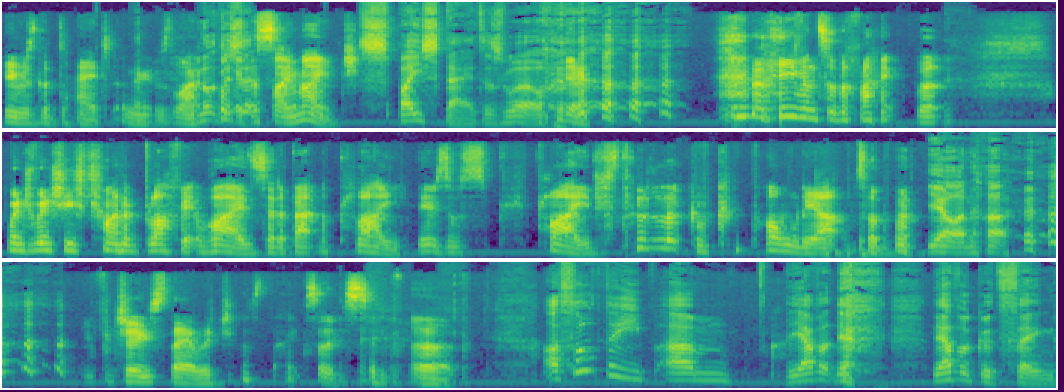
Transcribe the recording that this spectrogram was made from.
he was the dad, and it was like Not just the same age. Space Dad as well. Yeah. and even to the fact that when when she's trying to bluff it away and said about the play, it was a play. Just the look of Capaldi up to the yeah, I know. you produced there was just absolutely superb. I thought the um the other the, the other good thing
